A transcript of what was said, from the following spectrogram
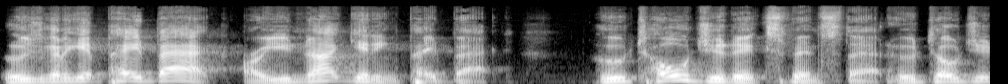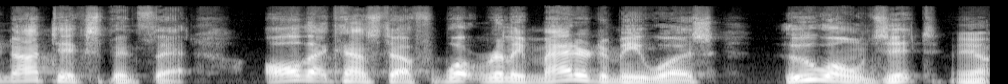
Who's going to get paid back? Are you not getting paid back? Who told you to expense that? Who told you not to expense that? All that kind of stuff. What really mattered to me was who owns it? Yeah.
